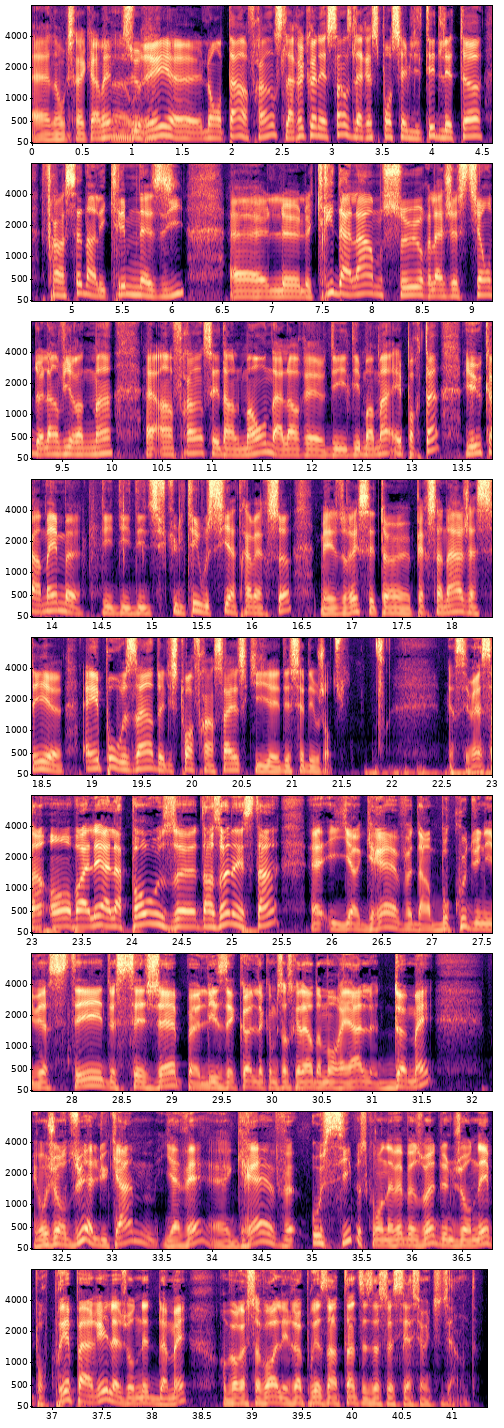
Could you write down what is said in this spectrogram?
Euh, donc, ça a quand même Ah duré euh, longtemps en France. La reconnaissance de la responsabilité de l'État français dans les crimes nazis, euh, le, le cri d'alarme sur la gestion de l'environnement en France et dans le monde. Alors, des, des moments importants. Il y a eu quand même des, des- des difficultés aussi à travers ça, mais je dirais que c'est un personnage assez imposant de l'histoire française qui est décédé aujourd'hui. Merci Vincent. On va aller à la pause euh, dans un instant. Euh, il y a grève dans beaucoup d'universités, de cégep, euh, les écoles de la Commission scolaire de Montréal demain. Mais aujourd'hui, à l'UCAM, il y avait grève aussi parce qu'on avait besoin d'une journée pour préparer la journée de demain. On va recevoir les représentants de ces associations étudiantes.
